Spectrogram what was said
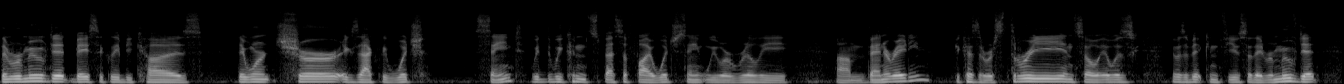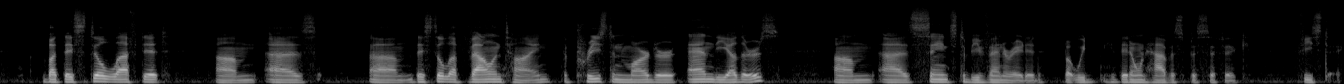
They removed it basically because they weren't sure exactly which saint. We, we couldn't specify which saint we were really um, venerating because there was three, and so it was it was a bit confused. So they removed it, but they still left it um, as um, they still left Valentine, the priest and martyr, and the others um, as saints to be venerated. But we they don't have a specific feast day.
